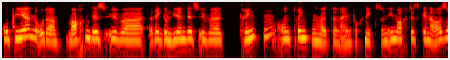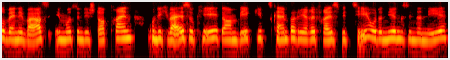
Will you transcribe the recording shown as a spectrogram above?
probieren oder machen das über, regulieren das über trinken und trinken halt dann einfach nichts. Und ich mache das genauso, wenn ich weiß, ich muss in die Stadt rein und ich weiß, okay, da am Weg gibt es kein barrierefreies WC oder nirgends in der Nähe,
